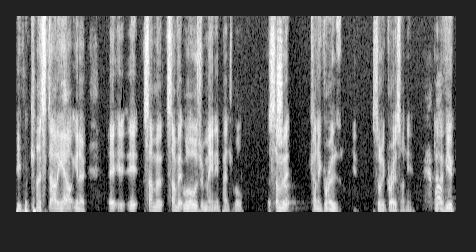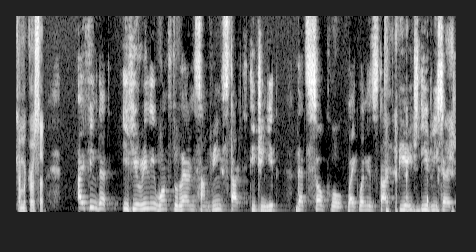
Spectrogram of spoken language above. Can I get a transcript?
people kind of starting out. You know, it, it, it, some of some of it will always remain impenetrable, but some sure. of it kind of grows, sort of grows on you. Well, Have you come across that? I think that if you really want to learn something, start teaching it that's so cool. Like when you start PhD research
